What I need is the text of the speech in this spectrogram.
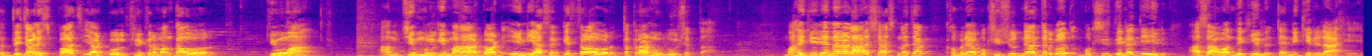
सत्तेचाळीस पाच या टोल फ्री क्रमांकावर किंवा आमची मुलगी महा डॉट इन या संकेतस्थळावर तक्रार नोंदवू शकता. माहिती देणाऱ्याला शासनाच्या खबऱ्या बक्षीस योजनेअंतर्गत बक्षीस देण्यात येईल असं आवाहन देखील त्यांनी केलेलं आहे.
